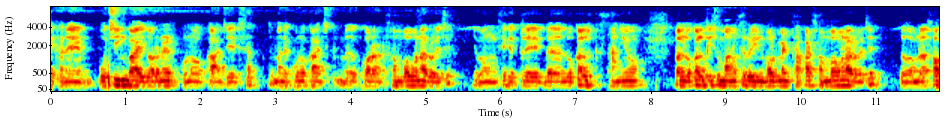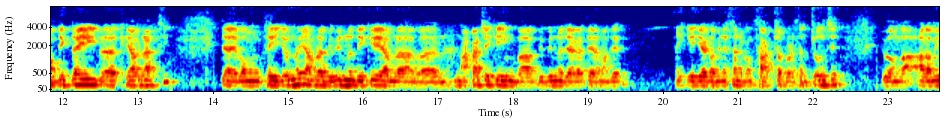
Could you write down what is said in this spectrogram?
এখানে কোচিং বা এই ধরনের কোনো কাজের সাথ- মানে কোনো কাজ করার সম্ভাবনা রয়েছে। এবং সেক্ষেত্রে লোকাল স্থানীয় বা লোকাল কিছু মানুষেরও ইনভলভমেন্ট থাকার সম্ভাবনা রয়েছে। তো আমরা সব দিকটাই খেয়াল রাখছি। এবং সেই জন্যই আমরা বিভিন্ন দিকে আমরা নাকা চেকিং বা বিভিন্ন জায়গাতে আমাদের এরিয়া ডমিনেশন এবং সার্চ অপারেশন চলছে। এবং আগামী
